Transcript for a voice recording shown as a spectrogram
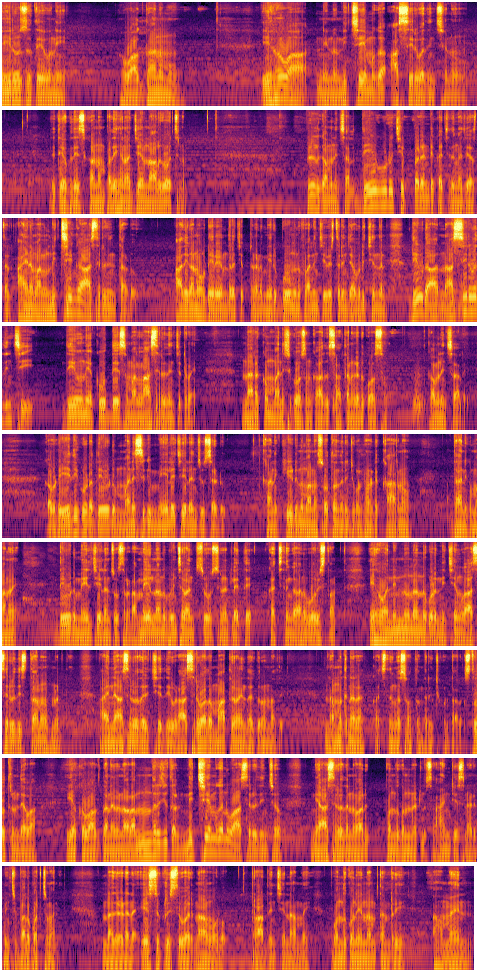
ఈరోజు దేవుని వాగ్దానము ఎహోవా నిన్ను నిశ్చయముగా ఆశీర్వదించును. ద్వితీయోపదేశకాండం పదిహేను అధ్యాయం నాలుగో వచ్చిన పిల్లలు గమనించాలి దేవుడు చెప్పాడంటే ఖచ్చితంగా చేస్తాడు. ఆయన మనల్ని నిశ్చయంగా ఆశీర్వదింతాడు. ఆదిగా ఒకటి ఇరవై ఎనిమిదిలో చెప్తున్నాడు మీరు భూమిని ఫలించి విస్తరించి అభివృద్ధి చెందని దేవుడు వారిని ఆశీర్వదించి దేవుని యొక్క ఉద్దేశం మనల్ని ఆశీర్వదించటమే. నరకం మనిషి కోసం కాదు సాతనగడి కోసం. గమనించాలి కాబట్టి ఏది కూడా దేవుడు మనిషికి మేలే చేయాలని చూశాడు. కానీ కీడును మనం స్వతంత్రించుకుంటున్నామంటే కారణం దానికి మనమే. దేవుడు మేలు చేయాలని చూస్తున్నాడు. ఆ మేలును అనుభవించాలని చూసినట్లయితే ఖచ్చితంగా అనుభవిస్తాం. ఏహో నిన్ను నన్ను కూడా నిశ్చయంగా ఆశీర్వదిస్తాను అంటున్నాడు. ఆయన ఆశీర్వాదాలు ఇచ్చే దేవుడు ఆశీర్వాదం మాత్రమే ఆయన దగ్గర ఉన్నది. నమ్ముతున్నారా? ఖచ్చితంగా స్వతంత్రించుకుంటారు. స్తోత్రం దేవా ఈ యొక్క వాగ్దానం విన్న వారందరి జీవితాలు నిశ్చయముగా నువ్వు ఆశీర్వదించావు. నీ ఆశీర్వాదాన్ని వారు పొందుకున్నట్లు సహాయం చేసి నడిపించి బలపరచమని నదుడైన యేసుక్రీస్తు వారి నామంలో ప్రార్థించిన అమ్మాయి పొందుకునే తండ్రి. ఆమెన్.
